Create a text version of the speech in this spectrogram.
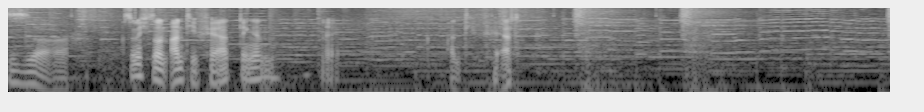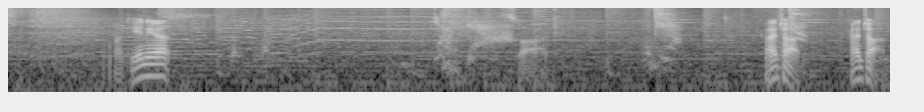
So. Hast du nicht so ein Anti-Pferd-Dingen? Nee. Anti-Pferd. Mal den hier. Zack. Kein Schaden. Kein Schaden.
